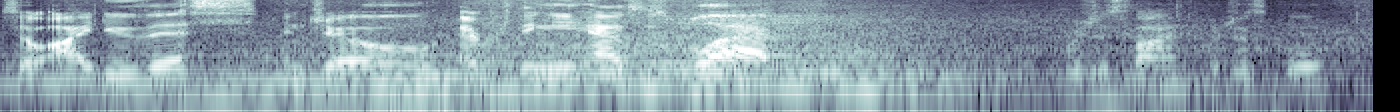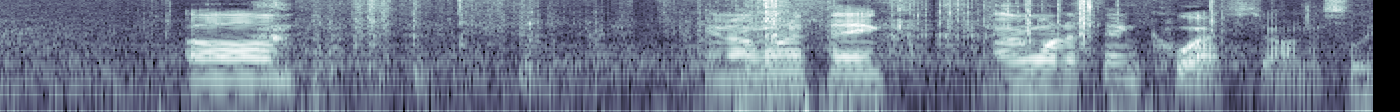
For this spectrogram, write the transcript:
So I do this, and Joe, everything he has is black, is fine, which is cool. Um, and I want to thank I want to thank Quest honestly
